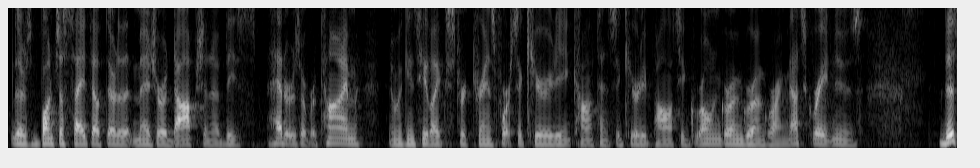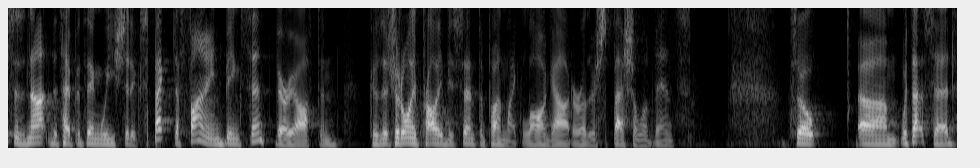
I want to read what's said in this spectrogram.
there's a bunch of sites out there that measure adoption of these headers over time, and we can see like strict transport security and content security policy growing, growing, growing, growing. That's great news. This is not the type of thing we should expect to find being sent very often, because it should only probably be sent upon like logout or other special events. So um, with that said,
